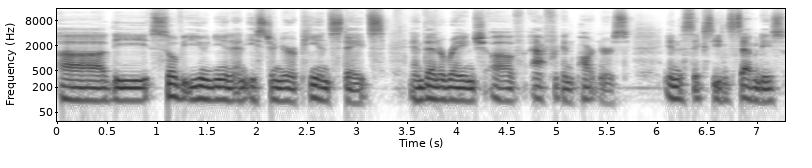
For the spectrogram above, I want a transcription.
uh, the Soviet Union and Eastern European states, and then a range of African partners in the 60s and 70s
